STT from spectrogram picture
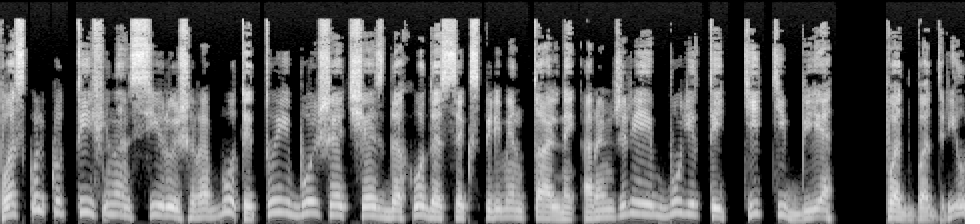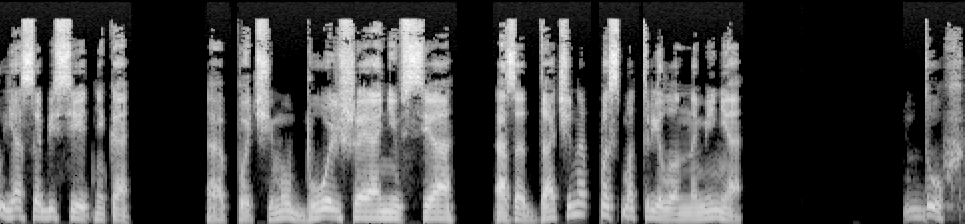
Поскольку ты финансируешь работы, то и большая часть дохода с экспериментальной оранжереи будет идти тебе», – подбодрил я собеседника. «А почему большая, они вся?» Озадаченно посмотрел он на меня. «Дух.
